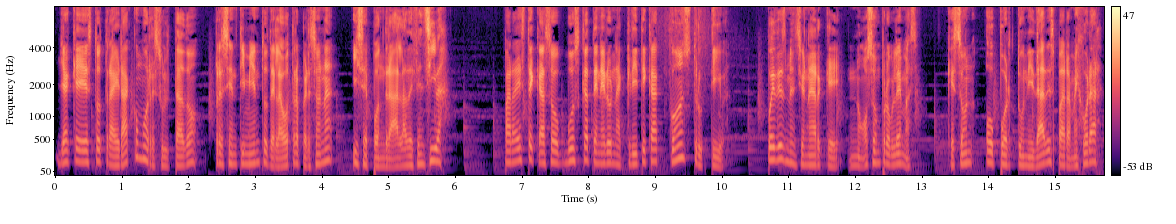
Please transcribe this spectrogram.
ya que esto traerá como resultado resentimiento de la otra persona y se pondrá a la defensiva. Para este caso, busca tener una crítica constructiva. Puedes mencionar que no son problemas, que son oportunidades para mejorar.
